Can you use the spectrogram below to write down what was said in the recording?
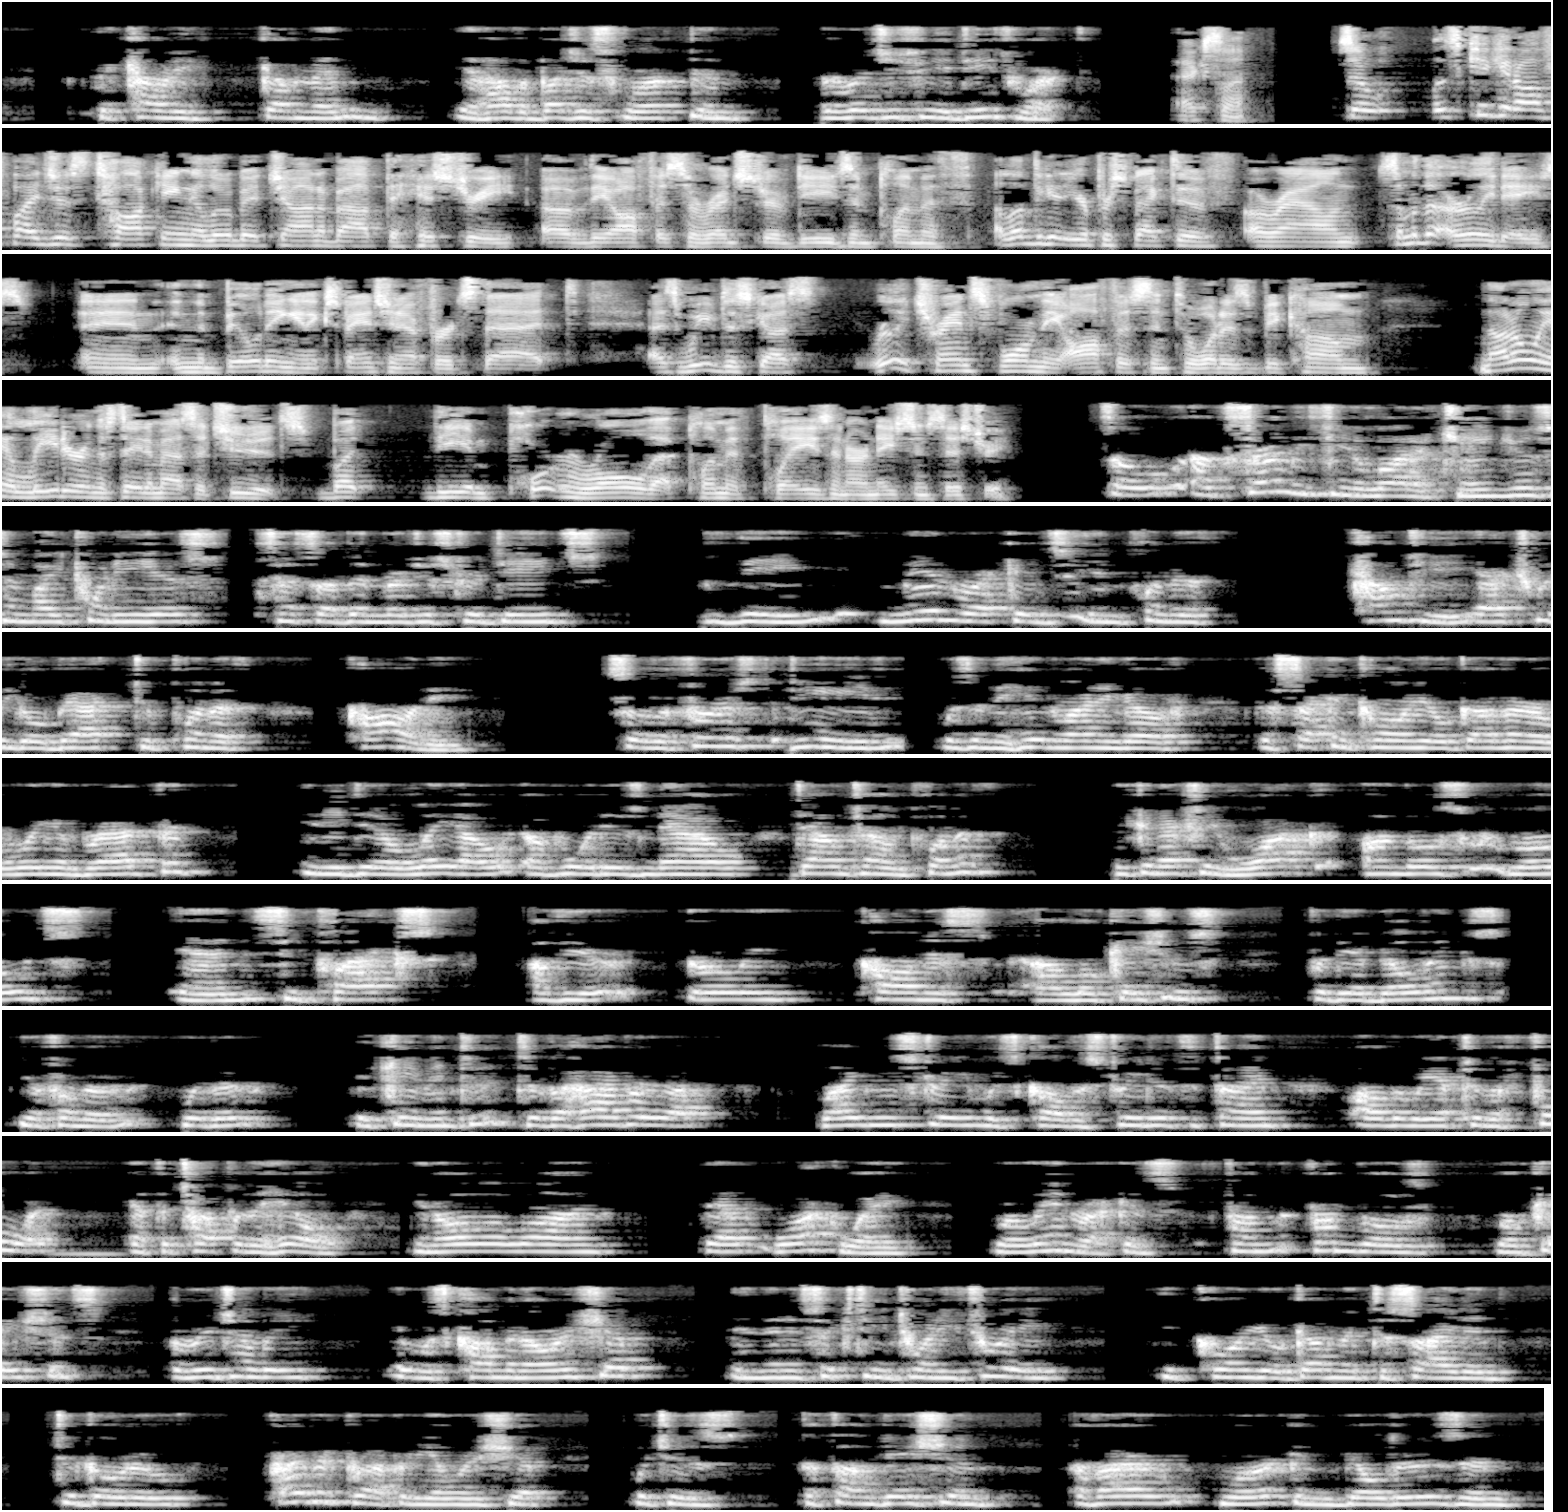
the county government and how the budgets worked and the registry of deeds worked. Excellent. So let's kick it off by just talking a little bit, John, about the history of the Office of Register of Deeds in Plymouth. I'd love to get your perspective around some of the early days and in the building and expansion efforts that, as we've discussed, really transformed the office into what has become not only a leader in the state of Massachusetts, but the important role that Plymouth plays in our nation's history? So I've certainly seen a lot of changes in my 20 years since I've been registered deeds. The land records in Plymouth County actually go back to Plymouth Colony. So the first deed was in the handwriting of the second colonial governor, William Bradford, and he did a layout of what is now downtown Plymouth. You can actually walk on those roads and see plaques of the early colonist uh, locations for their buildings. You know, from the where the, they came into to the harbor up Leyden Street, which was called the street at the time, all the way up to the fort at the top of the hill, and all along that walkway were land records from from those locations. Originally, it was common ownership, and then in 1623, the colonial government decided to go to private property ownership, which is the foundation of our work and builders and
